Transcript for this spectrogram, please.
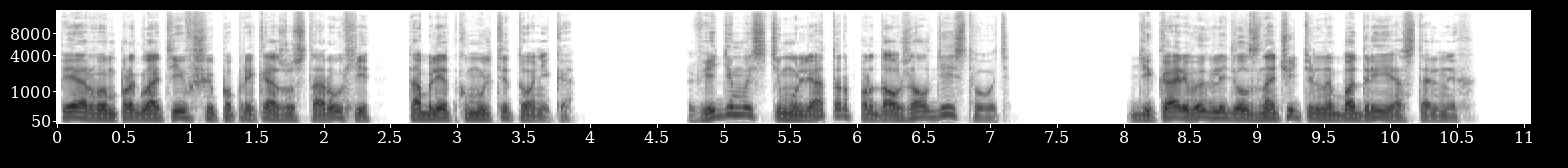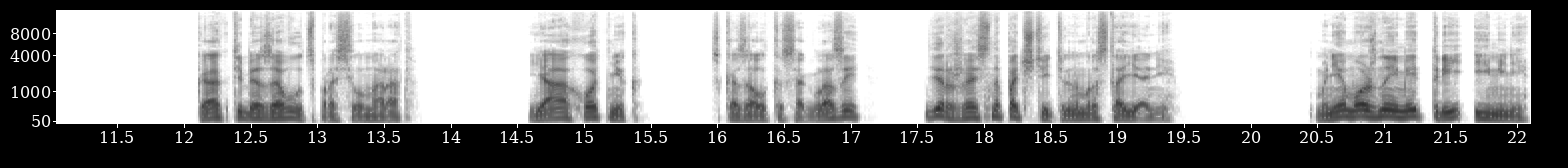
первым проглотивший по приказу старухи таблетку мультитоника. Видимо, стимулятор продолжал действовать. Дикарь выглядел значительно бодрее остальных. «Как тебя зовут?» — спросил Марат. «Я охотник», — сказал косоглазый, держась на почтительном расстоянии. «Мне можно иметь три имени.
